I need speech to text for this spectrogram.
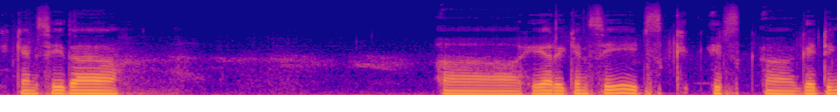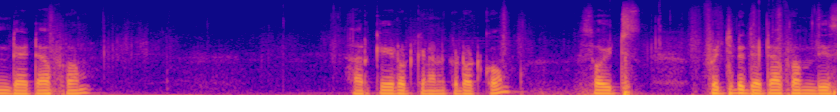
You can see the uh, here you can see it's it's uh, getting data from archive.canonical.com so it's fetched data from this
